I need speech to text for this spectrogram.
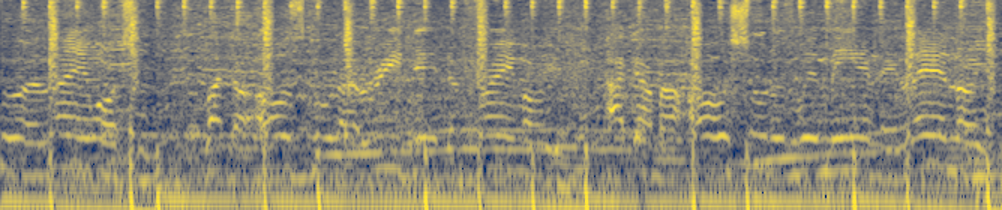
to a lane, won't you? Like an old school, I redid the frame on you. I got my old shooters with me and they land on you.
